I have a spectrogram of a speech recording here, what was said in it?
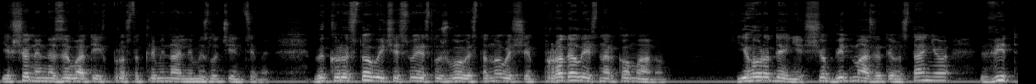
якщо не називати їх просто кримінальними злочинцями, використовуючи своє службове становище, продались наркоману, його родині, щоб відмазати останнього від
